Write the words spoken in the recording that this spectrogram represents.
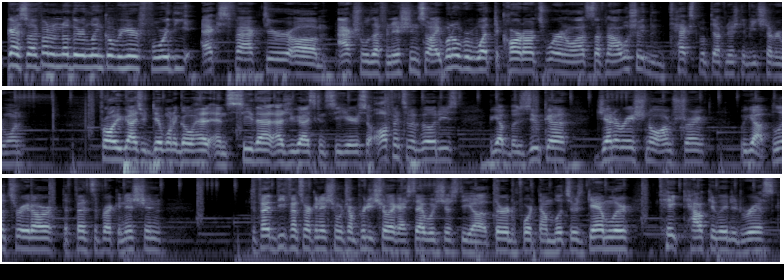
Okay, so I found another link over here for the X Factor um, actual definition. So I went over what the card arts were and all that stuff. Now I will show you the textbook definition of each and every one for all you guys who did want to go ahead and see that, as you guys can see here. So offensive abilities, we got Bazooka, Generational Arm Strength, we got Blitz Radar, Defensive Recognition, def Defense Recognition, which I'm pretty sure, like I said, was just the uh, third and fourth down blitzers. Gambler, Take Calculated Risk,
